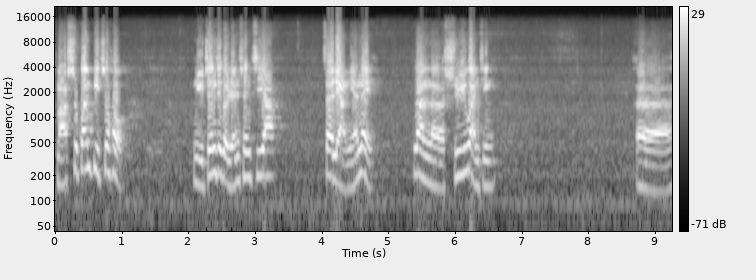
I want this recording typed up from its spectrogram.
马市关闭之后。女真这个人参积压，在两年内烂了十余万斤，呃，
